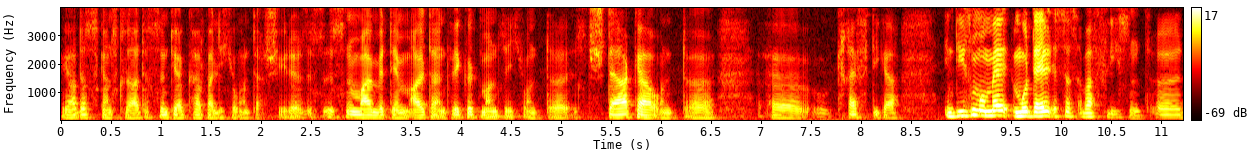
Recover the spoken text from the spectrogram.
Ja, das ist ganz klar. Das sind ja körperliche Unterschiede. Das ist nun mal mit dem Alter entwickelt man sich und äh, ist stärker und äh, äh, kräftiger. In diesem Modell ist das aber fließend. Äh,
